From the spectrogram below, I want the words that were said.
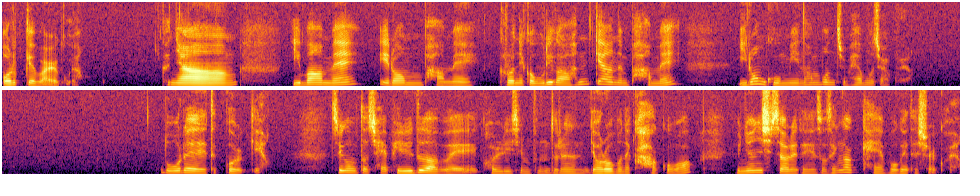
어렵게 말고요. 그냥 이 밤에 이런 밤에 그러니까 우리가 함께하는 밤에 이런 고민 한 번쯤 해보자고요. 노래 듣고 올게요. 지금부터 제 빌드업에 걸리신 분들은 여러분의 과거와 유년 시절에 대해서 생각해 보게 되실 거예요.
